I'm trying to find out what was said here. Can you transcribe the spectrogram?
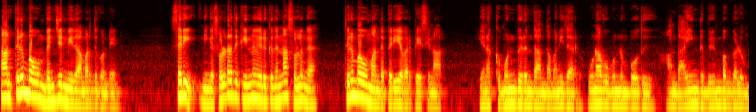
நான் திரும்பவும் பெஞ்சின் மீது அமர்ந்து கொண்டேன். சரி நீங்கள் சொல்கிறதுக்கு இன்னும் இருக்குதுன்னா சொல்லுங்க. திரும்பவும் அந்த பெரியவர் பேசினார். எனக்கு முன்பு இருந்த அந்த மனிதர் உணவு உண்ணும்போது அந்த ஐந்து பிம்பங்களும்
